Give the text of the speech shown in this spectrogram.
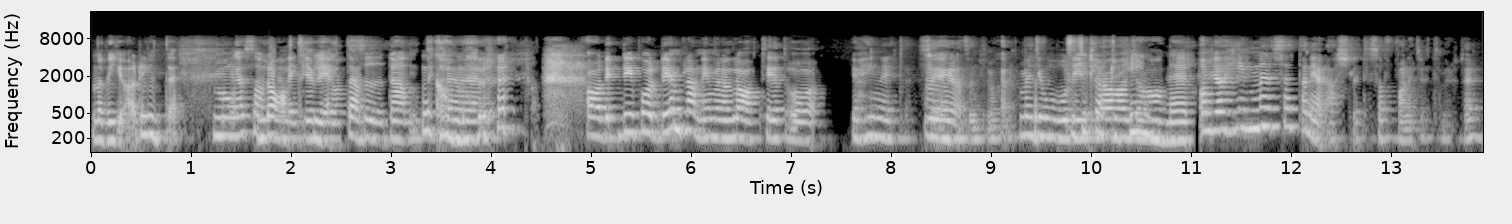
Men vi gör det inte. Många saker lägger vi åt Latheten. sidan. Det kommer. Eh, ja, det, det, är både, det är en blandning mellan lathet och jag hinner inte, säger jag hela tiden till mig själv. Men jo, Det är klart ja, du ja. hinner. Om jag hinner sätta ner arslet i soffan i 30 minuter.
